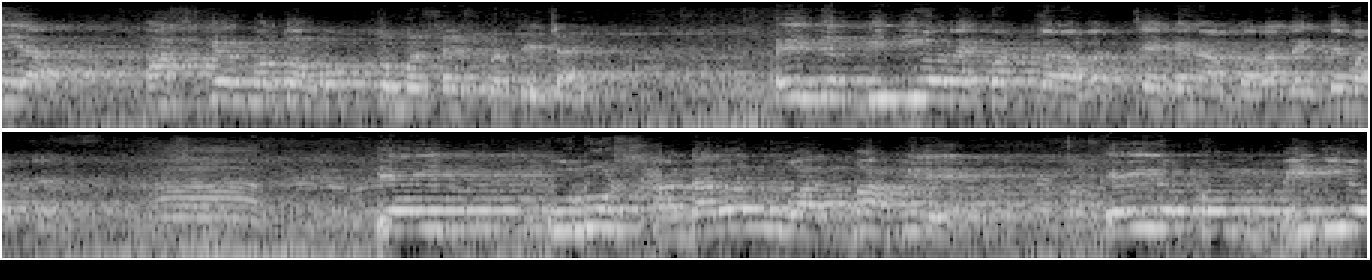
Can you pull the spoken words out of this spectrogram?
দিয়া আজকের মতো বক্তব্য শেষ করতে চাই। এই যে ভিডিও রেকর্ড করা হচ্ছে এখানে আপনারা দেখতে পাচ্ছেন। এই কোন সাধারণ ওয়াজ মাহফিলে এইরকম ভিডিও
